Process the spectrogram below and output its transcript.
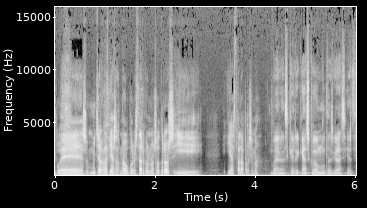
Pues muchas gracias, Arnau, por estar con nosotros y, y hasta la próxima. Bueno, es que ricasco, muchas gracias.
